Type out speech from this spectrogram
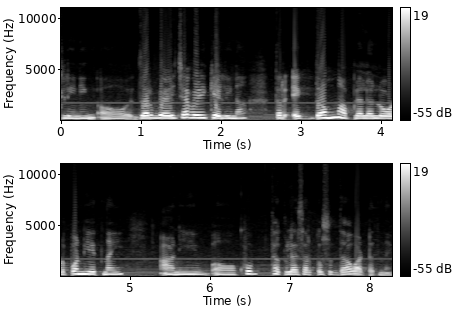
क्लिनिंग जर वेळच्या वेळी केली ना तर एकदम आपल्याला लोड पण येत नाही आणि खूप थकल्यासारखं सुद्धा वाटत नाही.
